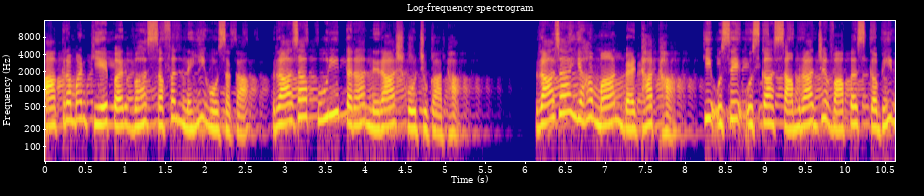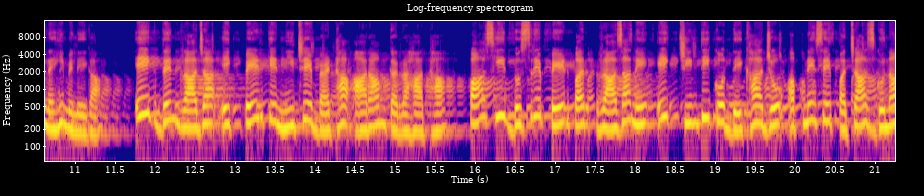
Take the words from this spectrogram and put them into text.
आक्रमण किए पर वह सफल नहीं हो सका। राजा पूरी तरह निराश हो चुका था। राजा यह मान बैठा था कि उसे उसका साम्राज्य वापस कभी नहीं मिलेगा। एक दिन राजा एक पेड़ के नीचे बैठा आराम कर रहा था। पास ही दूसरे पेड़ पर राजा ने एक चींटी को देखा जो अपने से पचास गुना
